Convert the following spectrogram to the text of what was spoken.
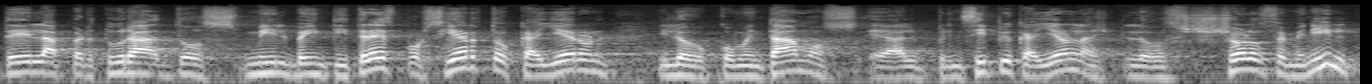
de la apertura 2023. Por cierto, cayeron, y lo comentábamos eh, al principio, cayeron los Cholos femenil.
